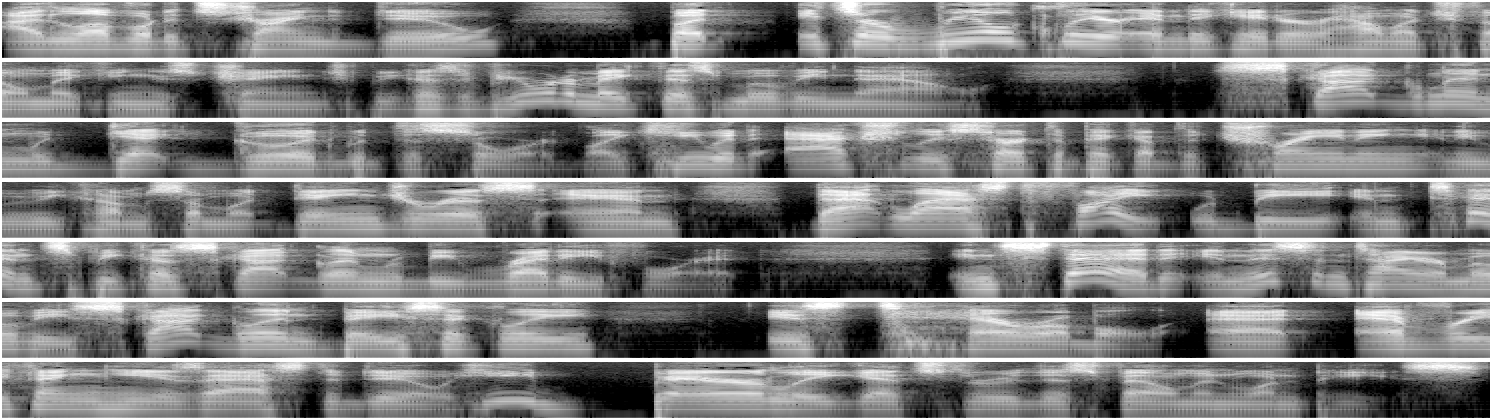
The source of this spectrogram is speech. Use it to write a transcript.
I love what it's trying to do, but it's a real clear indicator of how much filmmaking has changed. Because if you were to make this movie now, Scott Glenn would get good with the sword. Like he would actually start to pick up the training and he would become somewhat dangerous. And that last fight would be intense because Scott Glenn would be ready for it. Instead, in this entire movie, Scott Glenn basically is terrible at everything he is asked to do. He barely gets through this film in one piece.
